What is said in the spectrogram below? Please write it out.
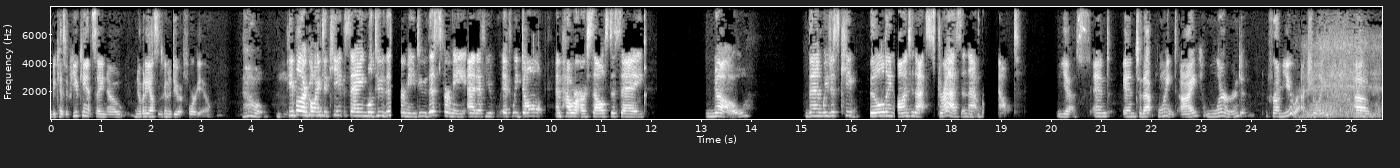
Because if you can't say no, nobody else is going to do it for you. No. Mm-hmm. People are going to keep saying, "Well, do this for me, do this for me." And if you if we don't empower ourselves to say no, then we just keep building onto that stress and that burnout. Yes. And and to that point, I learned from you actually um,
